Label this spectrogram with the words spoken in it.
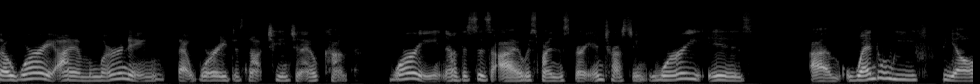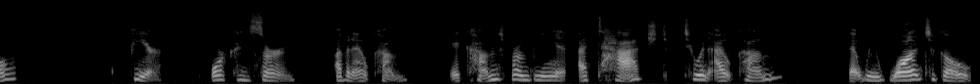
So, worry, I am learning that worry does not change an outcome. Worry, now, this is, I always find this very interesting. Worry is um, when we feel fear or concern of an outcome, it comes from being attached to an outcome that we want to go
